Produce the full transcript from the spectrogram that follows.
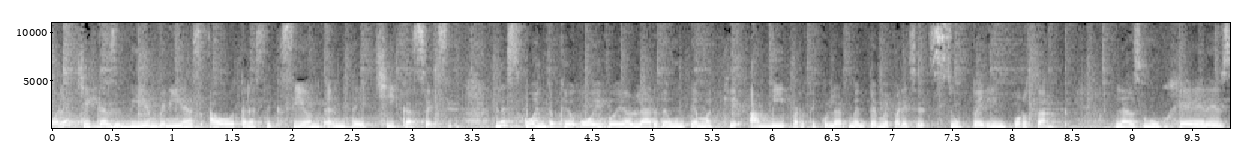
Hola chicas, bienvenidas a otra sección de Chicas Sexy. Les cuento que hoy voy a hablar de un tema que a mí particularmente me parece súper importante. Las mujeres,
